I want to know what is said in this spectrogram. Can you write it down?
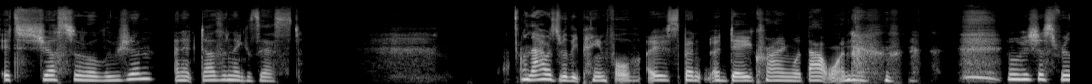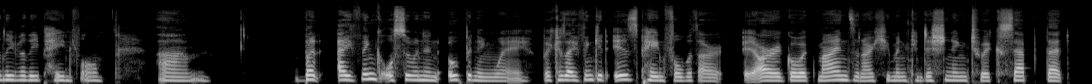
it's just an illusion and it doesn't exist. And that was really painful. I spent a day crying with that one. it was just really, really painful. Um, but I think also in an opening way, because I think it is painful with our our egoic minds and our human conditioning to accept that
